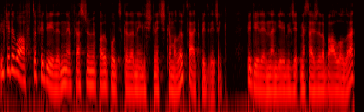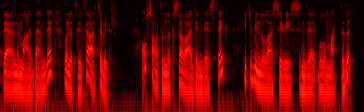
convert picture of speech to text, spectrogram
Ülkede bu hafta Fed üyelerinin enflasyon ve para politikalarına ilişkin açıklamaları takip edilecek. Fed üyelerinden gelebilecek mesajlara bağlı olarak değerli madende volatilite artabilir. Ons altında kısa vadeli destek 2000 dolar seviyesinde bulunmaktadır.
